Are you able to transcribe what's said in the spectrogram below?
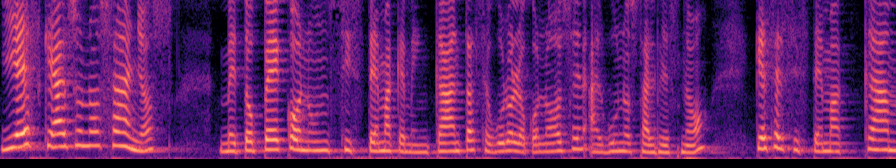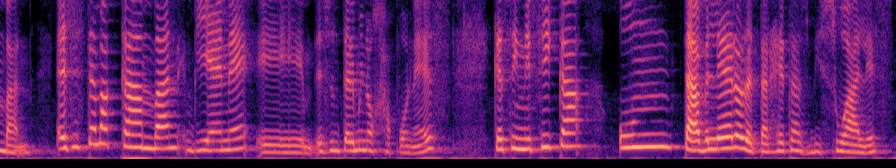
Y es que hace unos años me topé con un sistema que me encanta, seguro lo conocen, algunos tal vez no, que es el sistema Kanban. El sistema Kanban viene, eh, es un término japonés, que significa un tablero de tarjetas visuales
